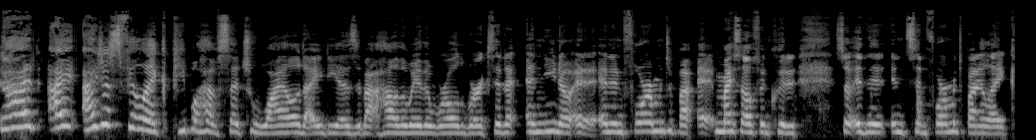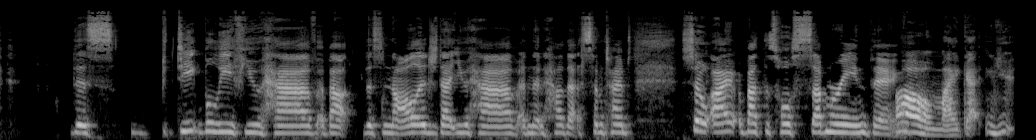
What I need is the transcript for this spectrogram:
God, I, I just feel like people have such wild ideas about how the way the world works and, and, you know, and, and informed by myself included. So it, it's informed by like this deep belief you have about this knowledge that you have and then how that sometimes so i about this whole submarine thing oh my god you,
